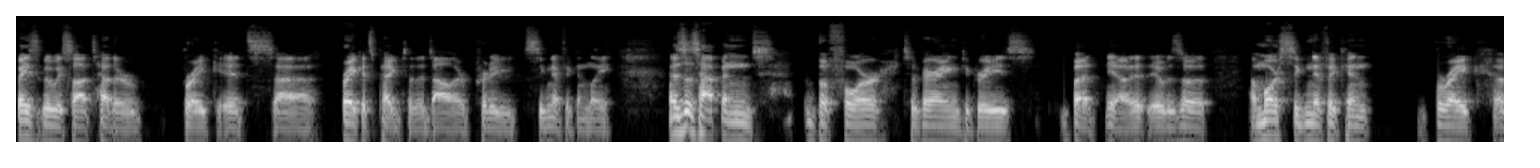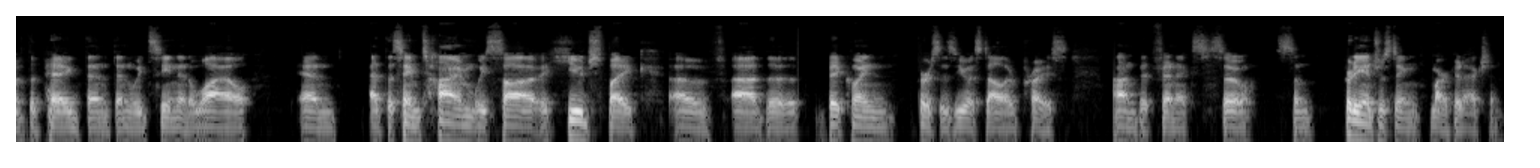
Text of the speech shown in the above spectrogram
basically we saw Tether break its uh, break its peg to the dollar pretty significantly. This has happened before to varying degrees, but you know, it, it was a, a more significant break of the peg than than we'd seen in a while and at the same time, we saw a huge spike of uh, the Bitcoin versus US dollar price on Bitfinex. So, some pretty interesting market action.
